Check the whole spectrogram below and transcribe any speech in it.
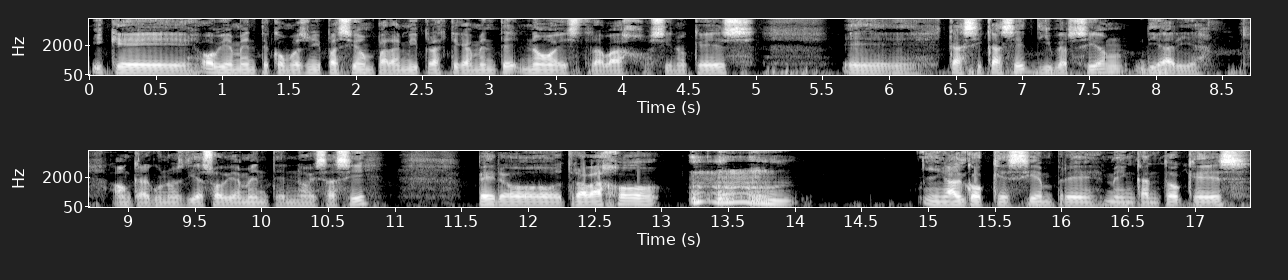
y que obviamente como es mi pasión para mí prácticamente no es trabajo, sino que es eh, casi casi diversión diaria, aunque algunos días obviamente no es así, pero trabajo en algo que siempre me encantó, que es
